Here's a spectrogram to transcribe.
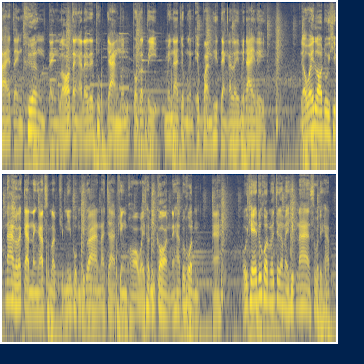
ลายแต่งเครื่องแต่งล้อแต่งอะไรได้ทุกอย่างเหมือนปกติ ไม่น่าจะเหมือน F1 ที่แต่งอะไรไม่ได้เลย เดี๋ยวไว้รอดูคลิปหน้าก็แล้วกันนะครับสำหรับคลิปนี้ผมคิดว่าน่าจะเพียงพอไว้เท่านี้ก่อนนะครับทุกคนนะโอเค ทุกคนไว้เจอกันใหม่คลิปหน้าสวัสดีครับ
